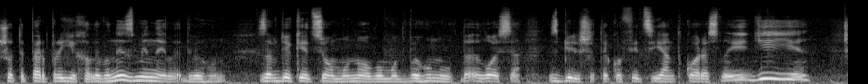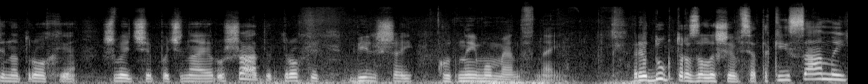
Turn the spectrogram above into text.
що тепер приїхали, вони змінили двигун. Завдяки цьому новому двигуну вдалося збільшити коефіцієнт корисної дії. Машина трохи швидше починає рушати, трохи більший крутний момент в неї. Редуктор залишився такий самий.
